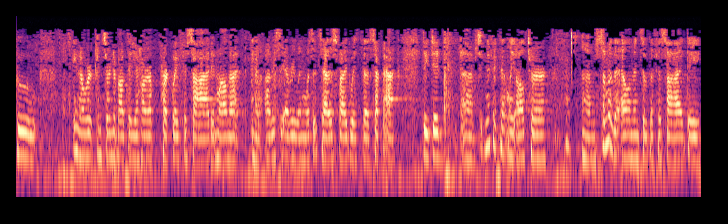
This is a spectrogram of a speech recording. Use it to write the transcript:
who, you know, were concerned about the Yahara Parkway facade. And while not, you know, obviously everyone wasn't satisfied with the setback, they did uh, significantly alter um, some of the elements of the facade. They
